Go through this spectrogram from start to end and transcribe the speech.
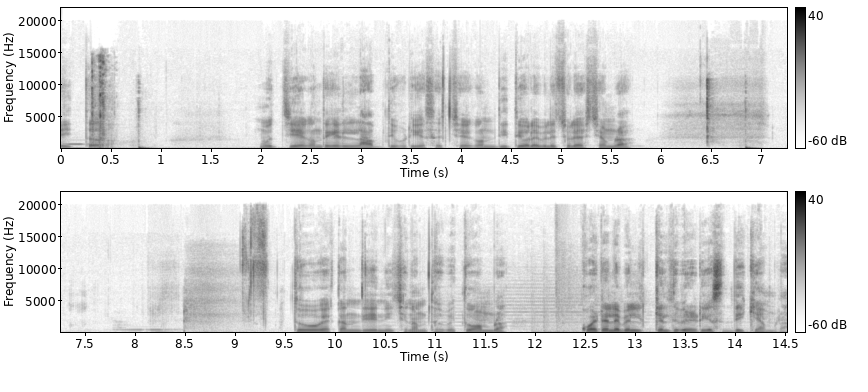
এই তো। বুঝছি, এখন থেকে লাভ দিব, ঠিক আছে? হচ্ছে এখন দ্বিতীয় লেভেলে চলে আসছি আমরা। তো এখান দিয়ে নিচে নামতে হবে। তো আমরা কয়টা লেভেল খেলতে পারি, ঠিক আছে? দেখি আমরা।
